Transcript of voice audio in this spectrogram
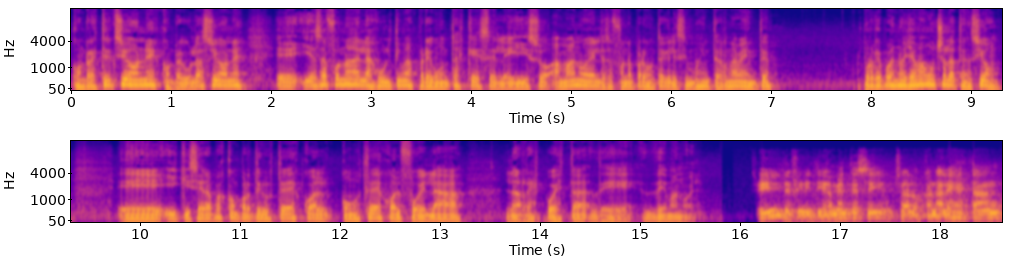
Con restricciones, con regulaciones. Eh, y esa fue una de las últimas preguntas que se le hizo a Manuel, esa fue una pregunta que le hicimos internamente, porque pues nos llama mucho la atención. Eh, y quisiera pues compartir ustedes cuál, con ustedes cuál fue la, la respuesta de, de Manuel. Sí, definitivamente sí. O sea, los canales están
